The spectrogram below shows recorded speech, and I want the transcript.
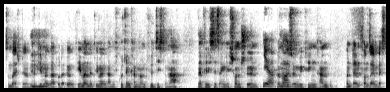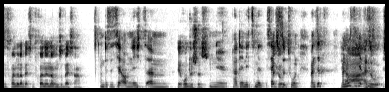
zum Beispiel, mit dem man gerade, oder irgendjemand, mit dem man gerade nicht kuscheln kann, man fühlt sich danach, dann finde ich das eigentlich schon schön, Ja, wenn man voll. das irgendwie kriegen kann. Und dann von seinem besten Freund oder besten Freundin umso besser. Und das ist ja auch nichts, ähm, Erotisches. nö, hat ja nichts mit Sex Also- zu tun. Man sitzt, man Ja, muss sich jetzt also, nicht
